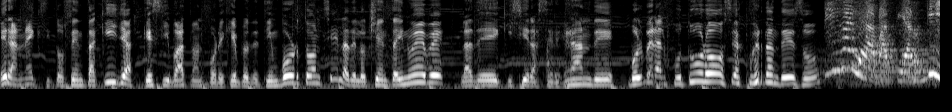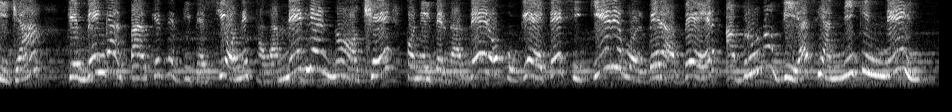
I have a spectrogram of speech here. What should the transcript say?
eran éxitos en taquilla. Que si Batman, por ejemplo, de Tim Burton, sí, la del 89, la de Quisiera ser grande, Volver al futuro, ¿se acuerdan de eso? Dígale a Batiardilla que venga al parque de diversiones a la medianoche con el verdadero juguete si quiere volver a ver a Bruno Díaz y a Nicky May.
